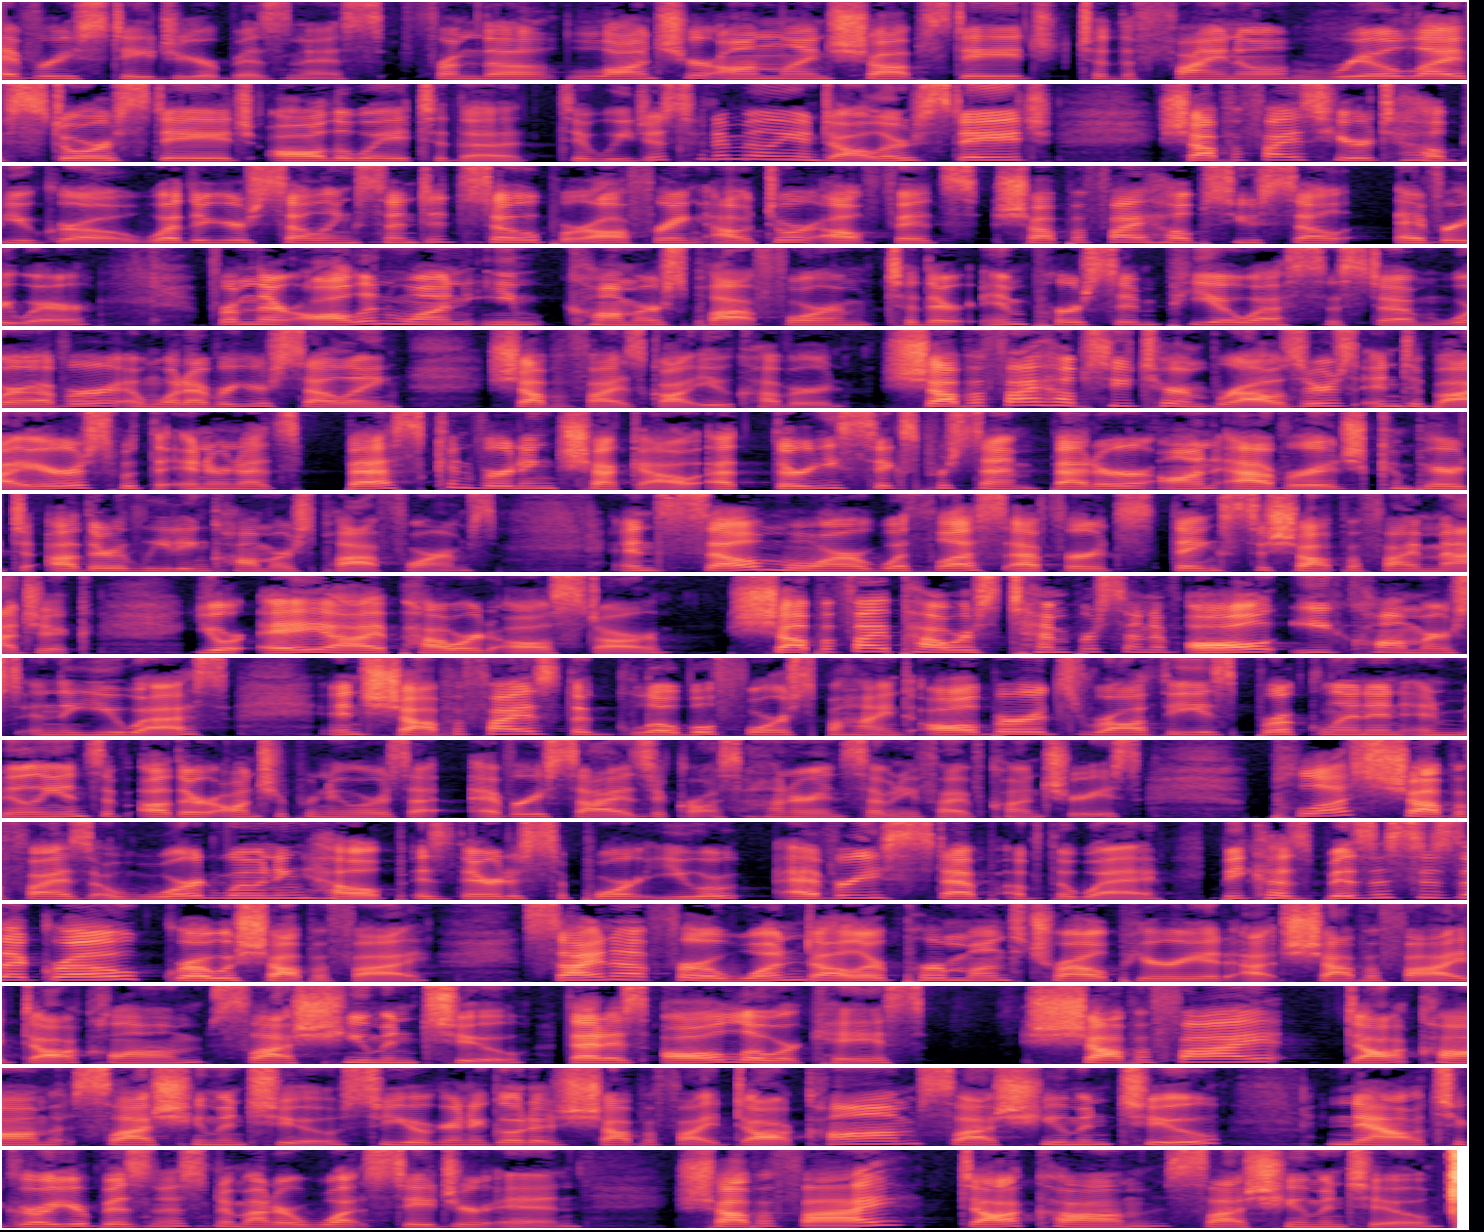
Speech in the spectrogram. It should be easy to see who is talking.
Speaker 1: every stage of your business, from the launch your online shop stage to the final real life store stage, all the way to the did we just hit a million dollars stage? Shopify is here to help you grow. Whether you're selling scented soap or offering outdoor outfits, Shopify helps you sell everywhere. From their all in one e commerce platform to their in person POS system, wherever and whatever you're selling, Shopify's got you covered. Shopify helps you turn browsers into buyers with the internet's best converting checkout at 36% better on average compared to other leading commerce platforms. And sell more with less efforts thanks to Shopify Magic, your AI powered all star. Shopify powers 10% of all e commerce in the US, and Shopify is the global force behind Allbirds, Rothy's, Brooklinen, and millions of other entrepreneurs at every size across 175 countries. Plus, Shopify's award winning help is there to support you every step of the way because businesses that grow, grow with Shopify. Sign up for a $1 per month trial period at shopify.com slash human two. That is all lowercase. Shopify.com slash human two. So you're going to go to shopify.com slash human two now to grow your business no matter what stage you're in. Shopify.com slash human two.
